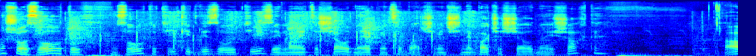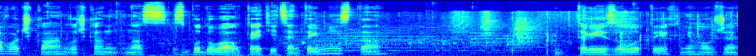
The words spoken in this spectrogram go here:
Ну що, золото? Золото тільки дві золоті, займається ще одна, як він це бачить. Він ще не бачить ще одної шахти. А Вочкан, Вочкан нас збудував третій центр міста. Три золотих в нього вже.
